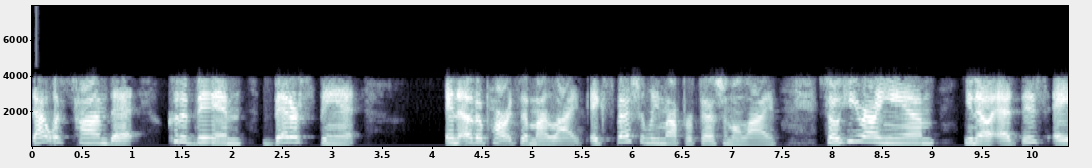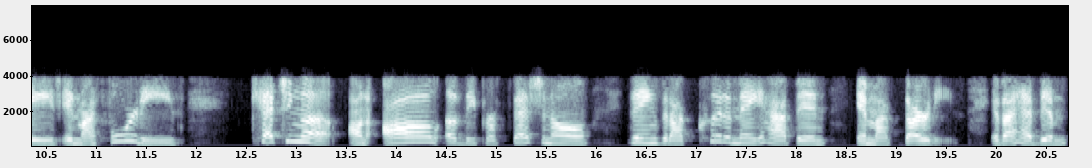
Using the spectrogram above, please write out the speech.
That was time that could have been better spent in other parts of my life, especially my professional life. So here I am, you know, at this age in my 40s, catching up on all of the professional things that I could have made happen in my 30s if I had been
